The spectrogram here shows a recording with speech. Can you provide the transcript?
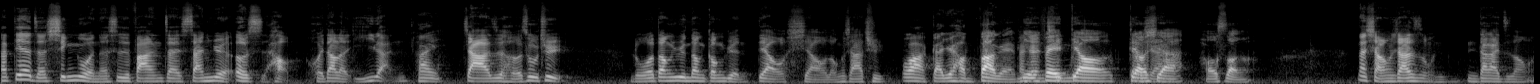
那第二则新闻呢？是发生在三月二十号，回到了宜兰。嗨，假日何处去？罗东运动公园钓小龙虾去。哇，感觉很棒哎，免费钓钓虾，好爽啊！那小龙虾是什么？你大概知道吗？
